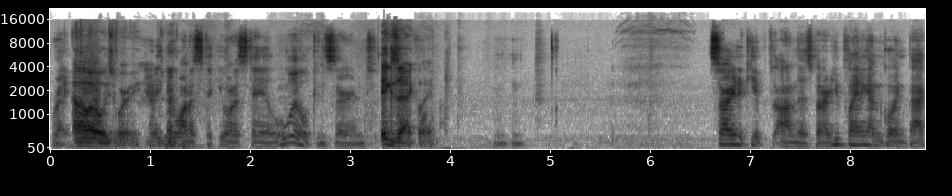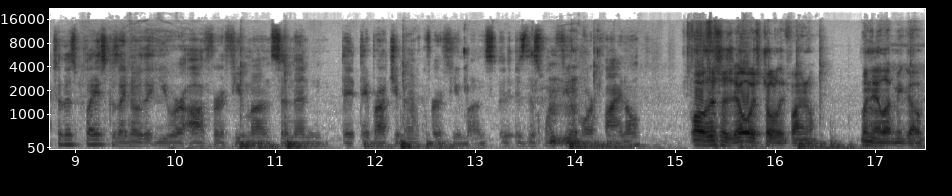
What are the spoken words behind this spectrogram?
Right. I always worry. you, you want to. You want to stay a little concerned. Exactly. Mhm. Sorry to keep on this, but are you planning on going back to this place? Because I know that you were off for a few months, and then they, they brought you back for a few months. Is this one feel more final? Oh, this is always totally final when they let me go.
